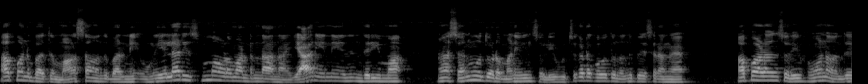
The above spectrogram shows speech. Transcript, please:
அப்போன்னு பார்த்து மாதம் வந்து பரணி உங்கள் எல்லாரையும் சும்மா விட மாட்டேன்டா. நான் யார் என்ன எதுன்னு தெரியுமா? நான் சண்முகத்தோட மனைவின்னு சொல்லி உச்சக்கட்ட கோவத்தில் வந்து பேசுகிறாங்க அப்பாடான்னு சொல்லி ஃபோனை வந்து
